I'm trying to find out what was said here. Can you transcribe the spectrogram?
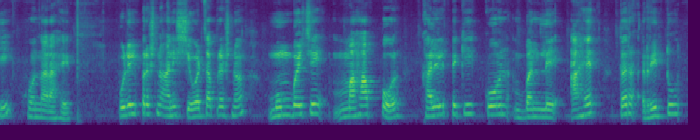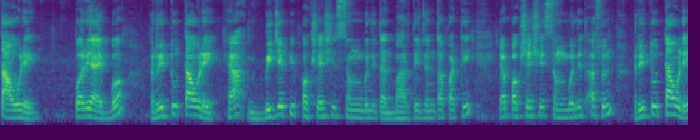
ही होणार आहे. पुढील प्रश्न आणि शेवटचा प्रश्न मुंबईचे महापौर खालीलपैकी कोण बनले आहेत? तर रितू तावडे. पर्याय ब रितू तावडे ह्या बी जे पी पक्षाशी संबंधित आहेत. भारतीय जनता पार्टी या पक्षाशी संबंधित असून रितू तावडे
